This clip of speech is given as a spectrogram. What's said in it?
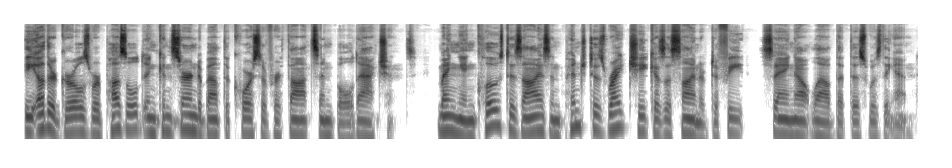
The other girls were puzzled and concerned about the course of her thoughts and bold actions. Meng Ying closed his eyes and pinched his right cheek as a sign of defeat, saying out loud that this was the end.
